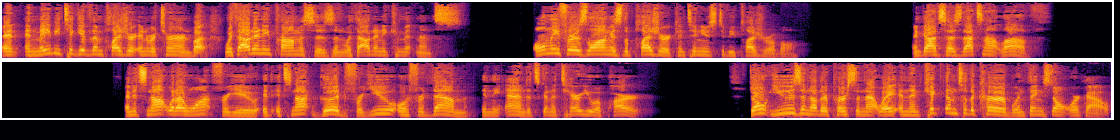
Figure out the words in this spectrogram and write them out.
and, and maybe to give them pleasure in return, but without any promises and without any commitments. Only for as long as the pleasure continues to be pleasurable. And God says, that's not love. And it's not what I want for you. It, it's not good for you or for them in the end. It's going to tear you apart. Don't use another person that way and then kick them to the curb when things don't work out.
